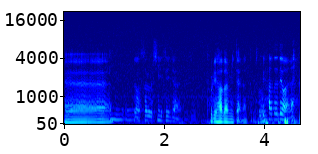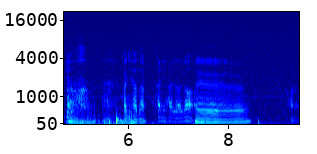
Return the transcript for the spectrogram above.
ー。へええだからそれを新鮮じゃないと鳥肌みたいなってこと鳥肌ではないけど。カニ肌。へカニ肌がえ花が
